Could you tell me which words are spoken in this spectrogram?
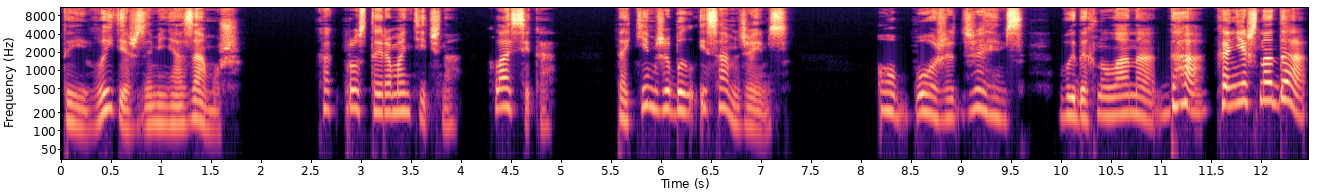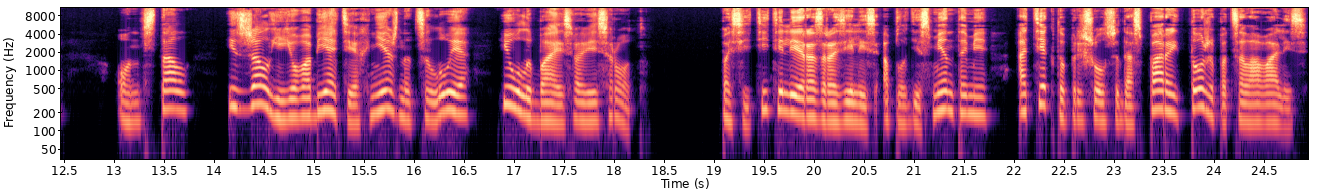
«Ты выйдешь за меня замуж?» Как просто и романтично. Классика. Таким же был и сам Джеймс. «О боже, Джеймс!» – выдохнула она. «Да, конечно, да!» Он встал и сжал ее в объятиях, нежно целуя и улыбаясь во весь рот. Посетители разразились аплодисментами, а те, кто пришел сюда с парой, тоже поцеловались.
